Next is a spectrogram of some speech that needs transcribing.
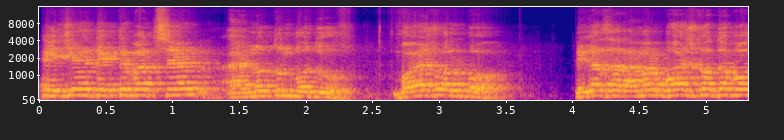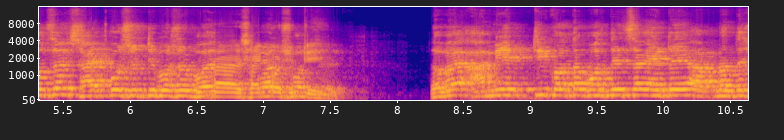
এই যে দেখতে পাচ্ছেন আহ, নতুন বধূ বয়স অল্প। ঠিক আছে আর আমার বয়স কত বলছেন? ষাট পঁয়ষট্টি বছর বয়স। হ্যাঁ, 60 বয়স 65 বলছেন। তবে আমি একটি কথা বলতে চাই এটা আপনাদের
